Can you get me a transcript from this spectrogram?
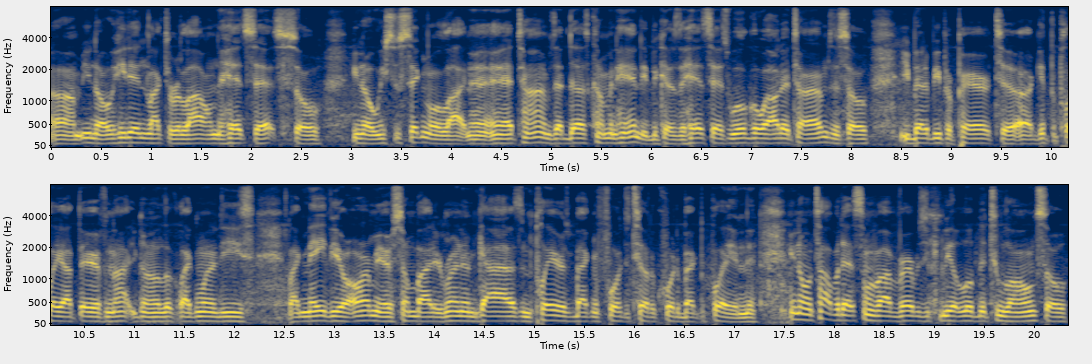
um, you know he didn't like to rely on the headsets, so you know we used to signal a lot, and, and, at times that does come in handy because the headsets will go out at times, and so you better be prepared to uh, get the play out there. If not, you're going to look like one of these, like Navy or Army or somebody running guys and players back and forth to tell the quarterback to play, and then you know on top of that, some of our verbiage can be a little bit too long, so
